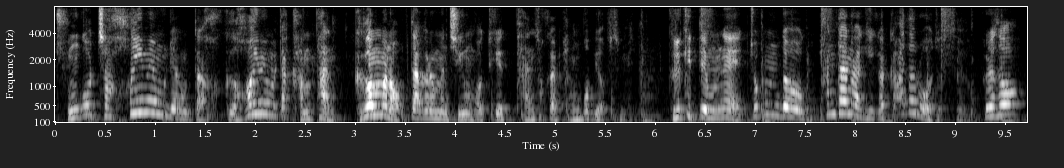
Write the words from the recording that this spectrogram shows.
중고차 허위 매물이라면 딱그 허위 매물 딱 간판 그것만 없다 그러면 지금 어떻게 단속할 방법이 없습니다. 그렇기 때문에 조금 더 판단하기가 까다로워졌어요. 그래서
